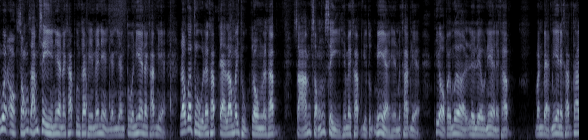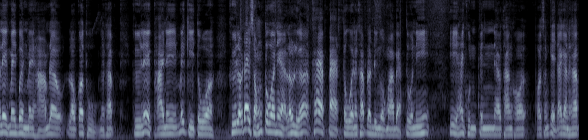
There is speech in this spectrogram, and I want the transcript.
งวดออก 2 3 4เนี่ยนะครับคุณครับเห็นไหมเนี่ยอย่างอย่างตัวเนี้ยนะครับเนี่ยเราก็ถูกนะครับแต่เราไม่ถูกตรงนะครับ3 2 4ใช่ไหมครับอยู่ตรงนี้เห็นไหมครับเนี่ยที่ออกไปเมื่อเร็วๆเนี่ยนะครับ มันแบบนี้นะครับ ถ้าเลขไม่เบิ้ลไม่หามแล้วเราก็ถูกนะครับ คือเลขภายในไม่กี่ตัว คือเราได้ 2 ตัวเนี่ย เราเหลือแค่ 8 ตัวนะครับ เราดึงออกมาแบบตัวนี้ที่ให้คุณเป็นแนวทางพอพอสังเกตได้กันนะครับ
